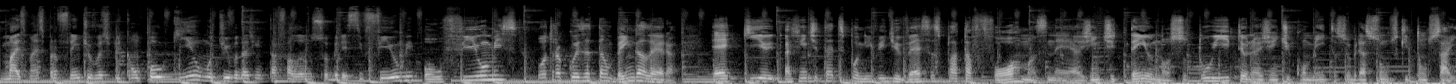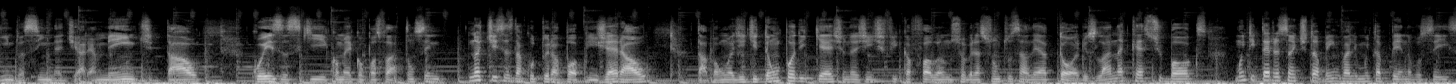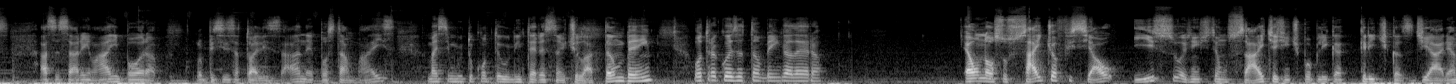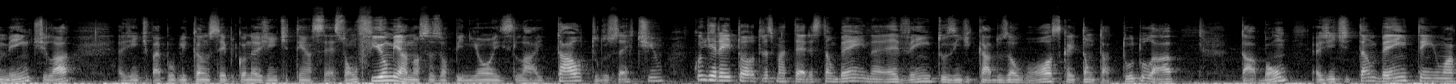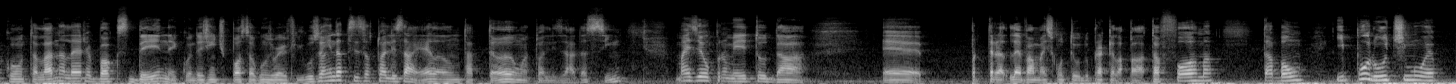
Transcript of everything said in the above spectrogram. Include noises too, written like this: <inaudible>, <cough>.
Mas mais pra frente eu vou explicar um pouquinho o motivo da gente estar tá falando sobre esse filme. Ou filmes. Outra coisa também, galera, é que a gente tá disponível em diversas plataformas, né? A gente tem o nosso Twitter, né? A gente comenta sobre assuntos que estão saindo assim, né? Diariamente e tal. Coisas que, como é que eu posso falar? Estão sendo notícias da cultura pop em geral tá bom? A gente tem um podcast onde a gente fica falando sobre assuntos aleatórios lá na Castbox. Muito interessante também, vale muito a pena vocês acessarem lá, embora eu precise atualizar, né? Postar mais, mas tem muito conteúdo interessante lá também. Outra coisa também, galera, é o nosso site oficial. Isso, a gente tem um site, a gente publica críticas diariamente lá. A gente vai publicando sempre quando a gente tem acesso a um filme, as nossas opiniões lá e tal, tudo certinho. Com direito a outras matérias também, né? Eventos indicados ao Oscar, então tá tudo lá tá bom? A gente também tem uma conta lá na Letterboxd, né? Quando a gente posta alguns reviews, eu ainda preciso atualizar ela, ela não tá tão atualizada assim, mas eu prometo dar é, levar mais conteúdo para aquela plataforma, tá bom? E por último, eu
